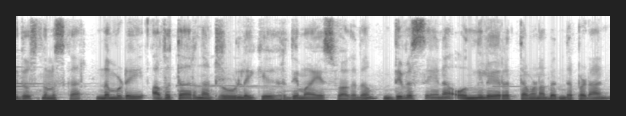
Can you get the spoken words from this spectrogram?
ദോസ് നമസ്കാർ. നമ്മുടെ അവതാർ നാട്ടുകളിലേക്ക് ഹൃദ്യമായ സ്വാഗതം. ദിവസേന ഒന്നിലേറെ തവണ ബന്ധപ്പെടാൻ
